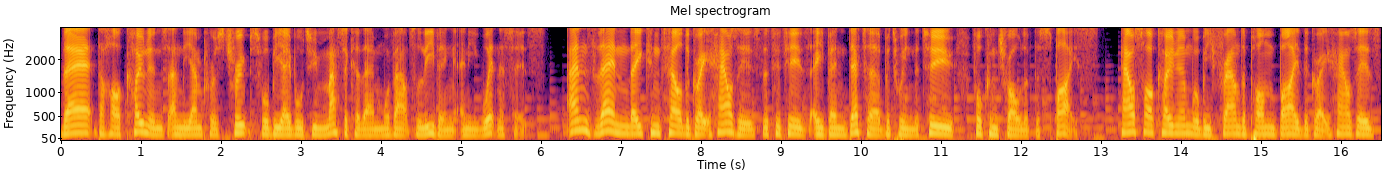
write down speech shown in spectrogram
There, the Harkonnens and the Emperor's troops will be able to massacre them without leaving any witnesses. And then they can tell the Great Houses that it is a vendetta between the two for control of the spice. House Harkonnen will be frowned upon by the Great Houses,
